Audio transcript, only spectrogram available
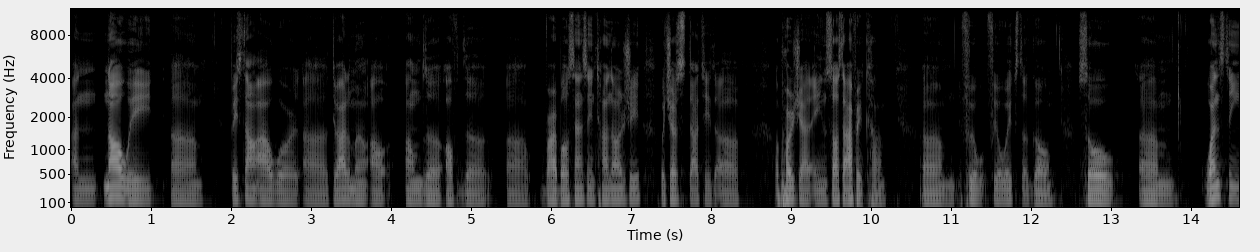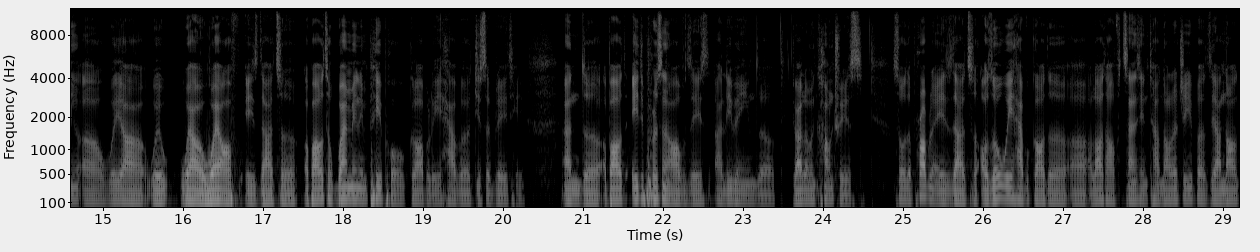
And now we, um, based on our uh, development of, on the of the uh, wearable sensing technology, we just started a, a project in South Africa um, a few, few weeks ago. So um, one thing uh, we, are, we, we, are aware of is that uh, about 1 million people globally have a disability. And uh, about 80% of these are living in the developing countries. So the problem is that although we have got uh, a lot of sensing technology, but they are not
